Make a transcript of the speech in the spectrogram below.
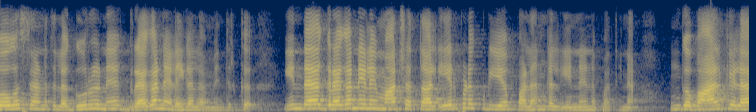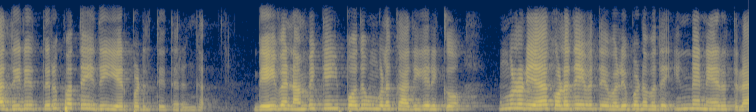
போகஸ்தானத்தில் குருன்னு கிரக நிலைகள் அமைந்திருக்கு. இந்த கிரக நிலை மாற்றத்தால் ஏற்படக்கூடிய பலன்கள் என்னன்னு பார்த்தீங்கன்னா உங்கள் வாழ்க்கையில் திடீர் திருப்பத்தை இது ஏற்படுத்தி தருங்க. தெய்வ நம்பிக்கை இப்போது உங்களுக்கு அதிகரிக்கும். உங்களுடைய குலதெய்வத்தை வழிபடுவது இந்த நேரத்தில்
